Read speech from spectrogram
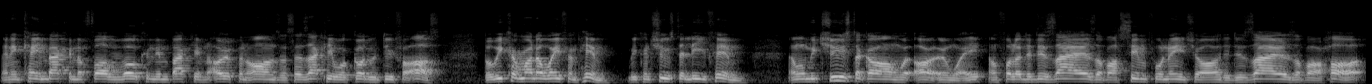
and then came back and the father welcomed him back in open arms. That's exactly what God would do for us. But we can run away from him. We can choose to leave him. And when we choose to go on our own way and follow the desires of our sinful nature, the desires of our heart,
